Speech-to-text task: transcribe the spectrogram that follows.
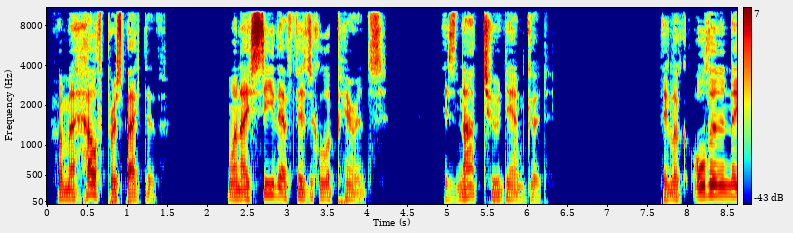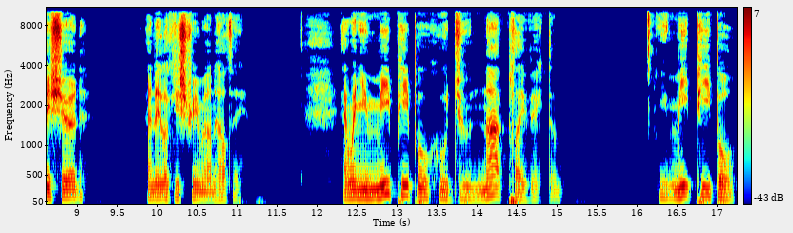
From a health perspective, when I see their physical appearance is not too damn good. They look older than they should and they look extremely unhealthy. And when you meet people who do not play victim, you meet people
